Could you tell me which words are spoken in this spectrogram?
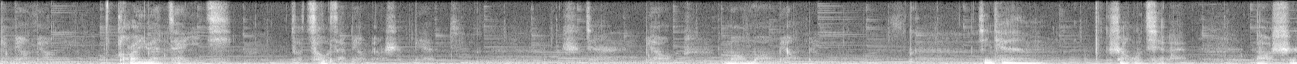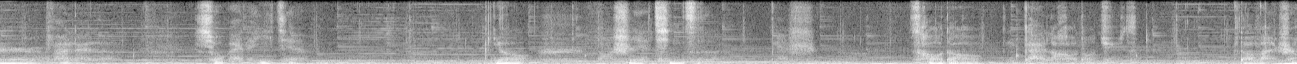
跟喵喵团圆在一起，就凑在喵喵身边，时间喵猫猫喵喵。今天上午起来，老师发来了修改的意见。有老师也亲自开始操刀改了好多句子，到晚上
